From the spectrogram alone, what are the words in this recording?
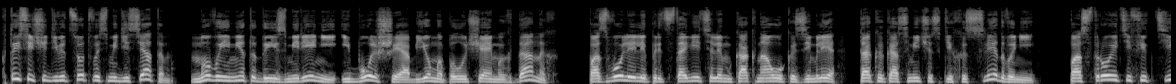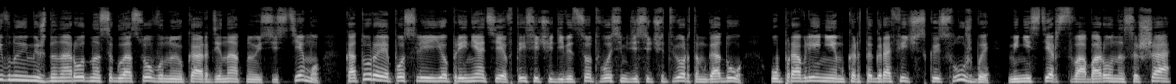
К 1980-м новые методы измерений и большие объемы получаемых данных позволили представителям как наук о Земле, так и космических исследований построить эффективную международно согласованную координатную систему, которая после ее принятия в 1984 году Управлением картографической службы Министерства обороны США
